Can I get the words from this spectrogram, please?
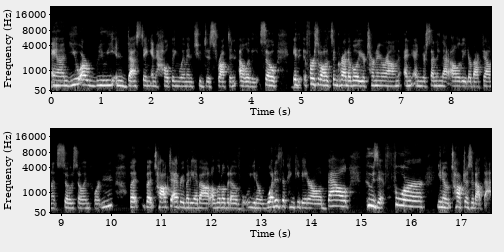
and you are really investing in helping women to disrupt and elevate. So, it, first of all, it's incredible. You're turning around and, and you're sending that elevator back down. It's so, so important. But but talk to everybody about a little bit of, you know, what is the Pinkubator all about? Who's it for? You know, talk to us about that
